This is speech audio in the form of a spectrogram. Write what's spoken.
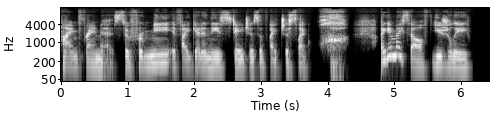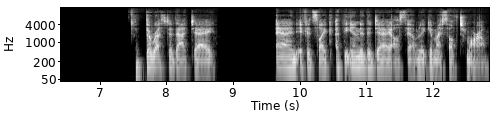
time frame is. So for me, if I get in these stages of like just like I give myself usually the rest of that day. And if it's like at the end of the day, I'll say I'm going to give myself tomorrow.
